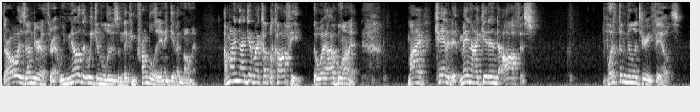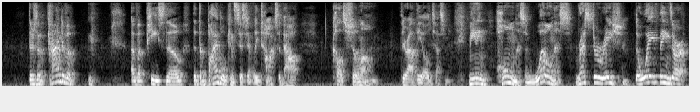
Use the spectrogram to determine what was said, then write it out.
They're always under a threat. We know that we can lose them. They can crumble at any given moment. I might not get my cup of coffee the way I want it. My candidate may not get into office. What if the military fails? There's a kind of a of a peace though that the Bible consistently talks about called shalom. throughout the Old Testament, meaning wholeness and wellness, restoration, the way things are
